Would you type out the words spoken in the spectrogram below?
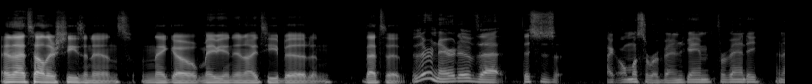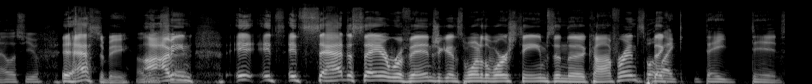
and that's how their season ends, and they go maybe an NIT bid, and that's it. Is there a narrative that this is like almost a revenge game for Vandy and LSU? It has to be. I I, mean, it, it's it's sad to say a revenge against one of the worst teams in the conference, But they, like they did.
